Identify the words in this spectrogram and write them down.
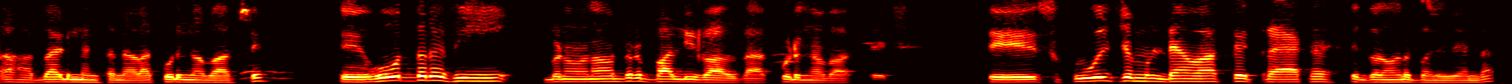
ਆਹ ਬੈਡਮਿੰਟਨ ਵਾਲਾ ਕੁੜੀਆਂ ਵਾਸਤੇ। ਤੇ ਉਧਰ ਅਸੀਂ ਬਣਾਉਣਾ ਉਧਰ ਵਾਲੀਬਾਲ ਦਾ ਕੁੜੀਆਂ ਵਾਸਤੇ। ਤੇ ਸਕੂਲ ਚ ਮੁੰਡਿਆਂ ਵਾਸਤੇ ਟਰੈਕ ਤੇ ਗਰਾਊਂਡ ਬਣ ਜਾਂਦਾ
